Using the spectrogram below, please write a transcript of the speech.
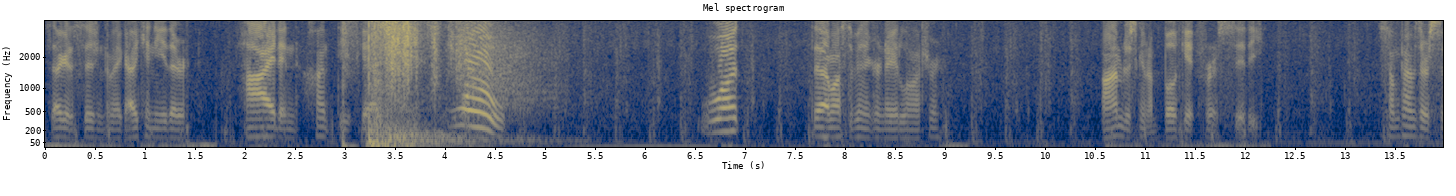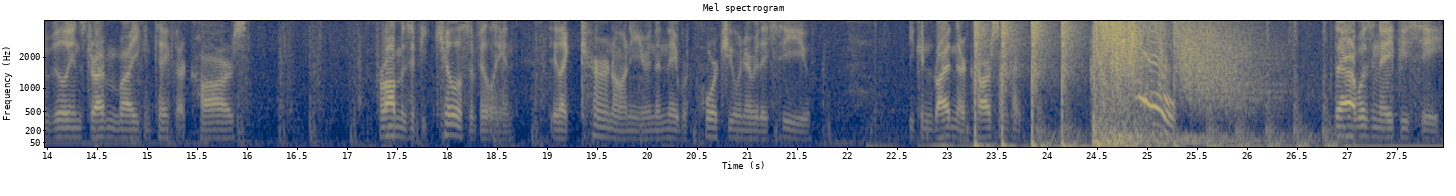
So I got a decision to make. I can either hide and hunt these guys. Whoa! What? That must have been a grenade launcher. I'm just gonna book it for a city. Sometimes there's civilians driving by, you can take their cars. The Problem is if you kill a civilian, they like turn on you and then they report you whenever they see you. You can ride in their car sometimes. Oh! That was an APC.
